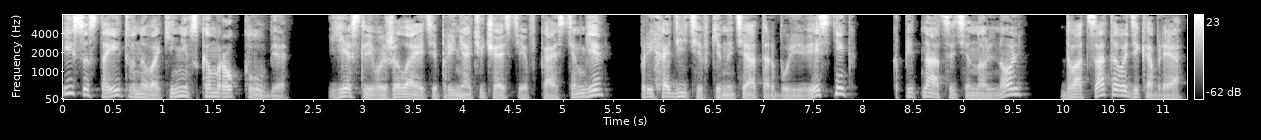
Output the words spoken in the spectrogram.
и состоит в Новокиневском рок-клубе. Если вы желаете принять участие в кастинге, приходите в кинотеатр «Буревестник» к 15.00 20 декабря.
